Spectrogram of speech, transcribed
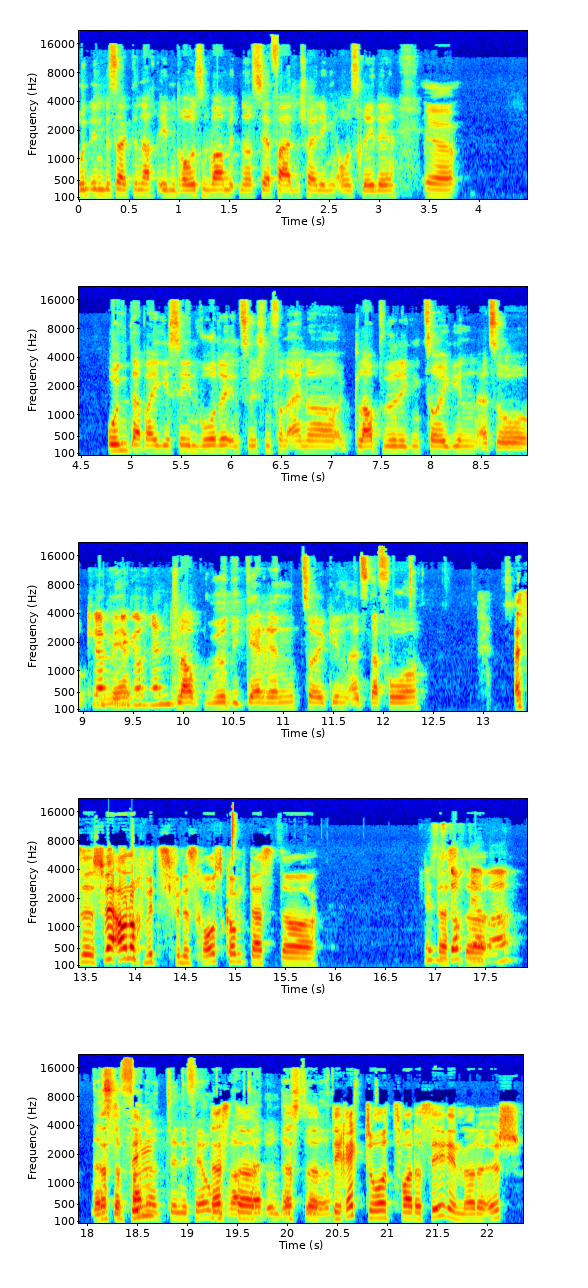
Und in besagter Nacht eben draußen war mit einer sehr fadenscheinigen Ausrede Ja, und dabei gesehen wurde inzwischen von einer glaubwürdigen Zeugin, also mehr Glaubwürdigeren. glaubwürdigeren Zeugin als davor. also es wäre auch noch witzig, wenn es rauskommt, dass der, Das dass ist doch der der- war. Dass Das der Ding, Vater Jennifer dass umgebracht der, hat und dass dass, der Direktor zwar der Serienmörder ist,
